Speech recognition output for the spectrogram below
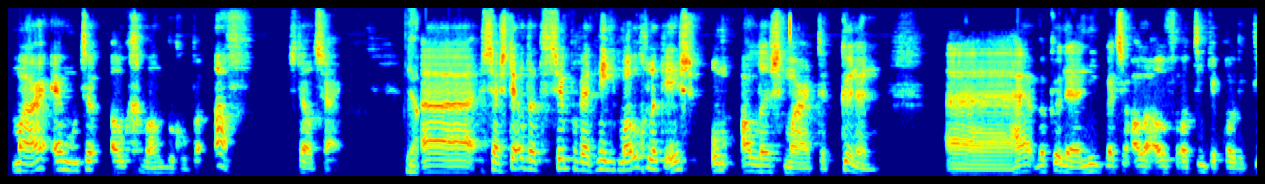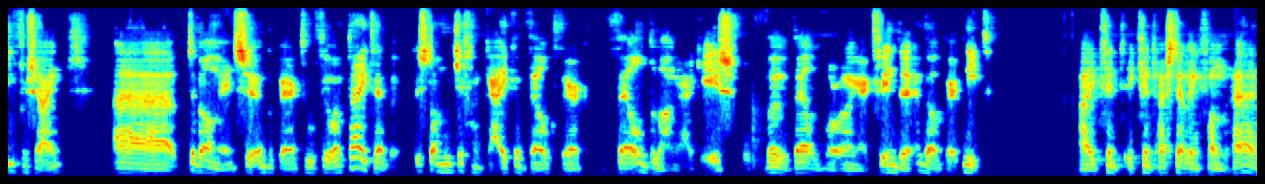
Maar er moeten ook gewoon beroepen af stelt zij. Ja. Uh, zij stelt dat het simpelweg niet mogelijk is om alles maar te kunnen. Uh, hè, we kunnen niet met z'n allen overal tien keer productiever zijn, uh, terwijl mensen een beperkte hoeveelheid tijd hebben. Dus dan moet je gaan kijken welk werk wel belangrijk is, of we wel belangrijk vinden en welk werk niet. ik, vind, ik vind haar stelling van hè,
